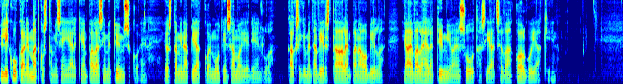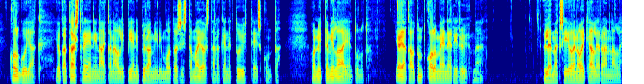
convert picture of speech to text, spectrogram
Yli kuukauden matkustamisen jälkeen palasimme Tymskoen, josta minä piakkoin muutin Samojedien luo, 20 virstaa alempana obilla ja aivan lähellä Tymjoen suuta sijaitsevaan Kolgujakiin. Kolgujak, joka Kastreenin aikana oli pieni pyramidimuotoisista majoista rakennettu yhteiskunta, on nyttemmin laajentunut ja jakautunut kolmeen eri ryhmään. Ylemmäksi joen oikealle rannalle,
